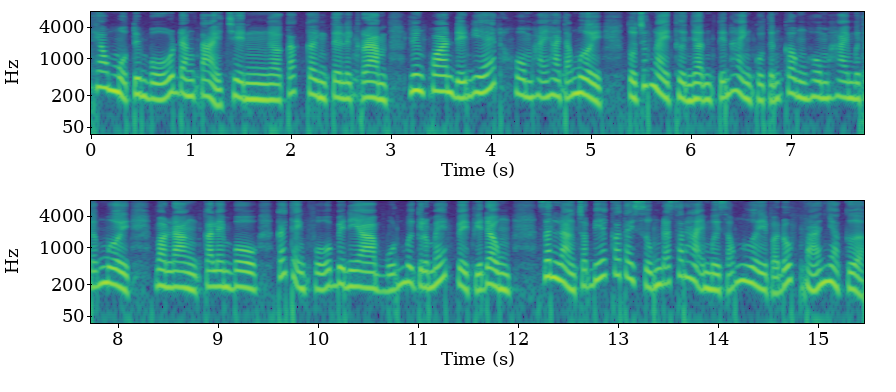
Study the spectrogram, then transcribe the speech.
Theo một tuyên bố đăng tải trên ờ, các kênh Telegram liên quan đến IS hôm 22 tháng 10, tổ chức này thừa nhận tiến hành cuộc tấn công hôm 20 tháng 10 vào làng Kalembo, cách thành phố Benia 40 km về phía đông. Dân làng cho biết các tay súng đã sát hại 16 người và đốt phá nhà cửa.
